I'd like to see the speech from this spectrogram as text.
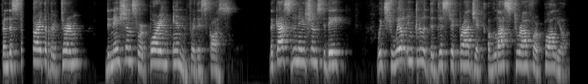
From the start of their term, donations were pouring in for this cause. The cash donations to date, which will include the district project of Last Hurrah for Polio,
